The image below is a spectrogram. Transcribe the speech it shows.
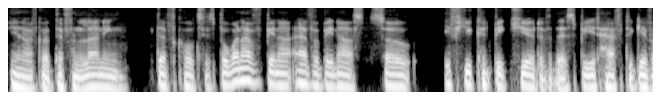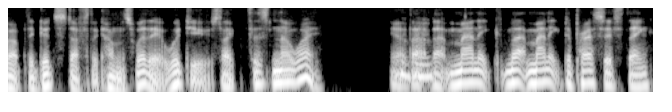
you know, I've got different learning difficulties. But when I've been uh, ever been asked, so if you could be cured of this, but you'd have to give up the good stuff that comes with it, would you? It's like, there's no way. You know, mm-hmm. that, that manic, that manic depressive thing.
